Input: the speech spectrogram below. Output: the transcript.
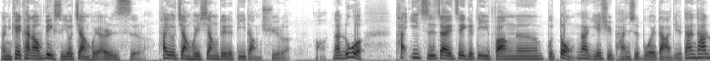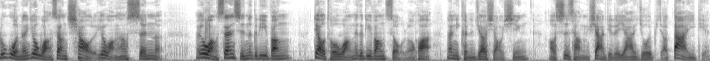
那你可以看到 VIX 又降回二十四了，它又降回相对的低档区了。哦，那如果它一直在这个地方呢不动，那也许盘势不会大跌。但是它如果呢又往上翘了，又往上升了，又往三十那个地方掉头往那个地方走的话，那你可能就要小心哦，市场下跌的压力就会比较大一点。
